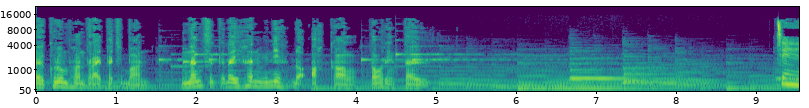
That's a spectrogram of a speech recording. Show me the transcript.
នៅគ្រោះមហន្តរាយបច្ចុប្បន្ន និងសេចក្តីហិនវិនិច្ឆ័យដ៏អស់កលតរៀងទៅចា៎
